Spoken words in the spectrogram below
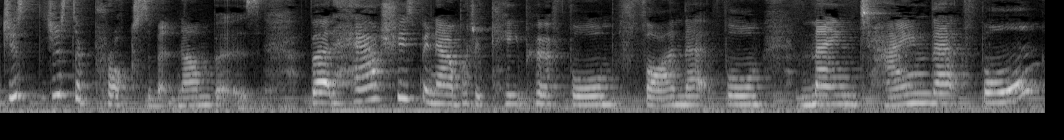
just just approximate numbers. But how she's been able to keep her form, find that form, maintain that form,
